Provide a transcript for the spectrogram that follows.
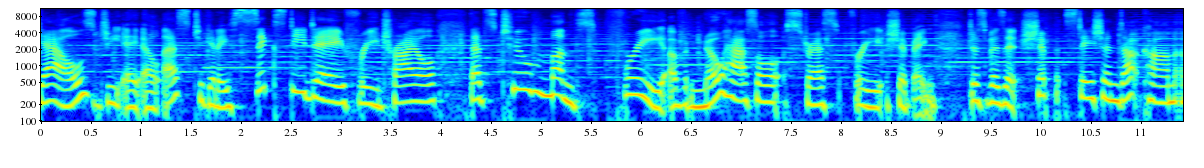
GALS, G A L S, to get a 60 day free trial. That's two months free of no hassle, stress free shipping. Just visit shipstation.com,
